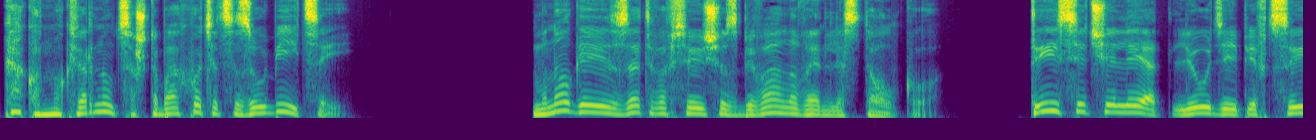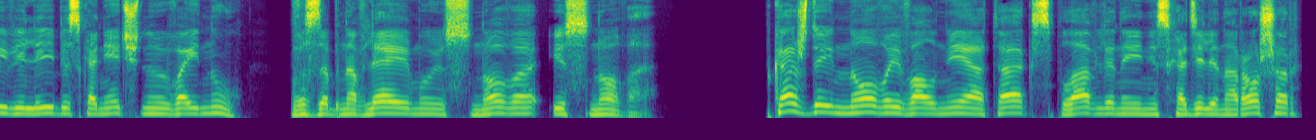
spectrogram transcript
Как он мог вернуться, чтобы охотиться за убийцей? Многое из этого все еще сбивало Венли с толку. Тысячи лет люди и певцы вели бесконечную войну, возобновляемую снова и снова. В каждой новой волне атак сплавленные не сходили на Рошар,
